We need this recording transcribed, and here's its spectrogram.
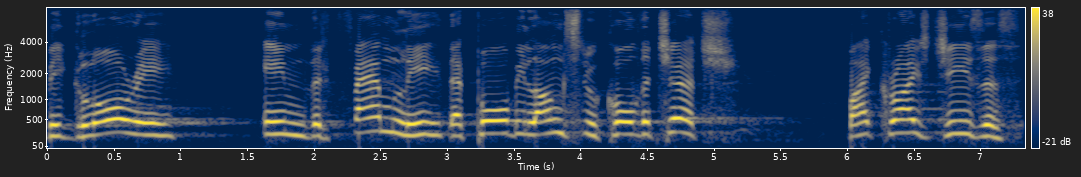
be glory in the family that Paul belongs to, called the church, by Christ Jesus,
